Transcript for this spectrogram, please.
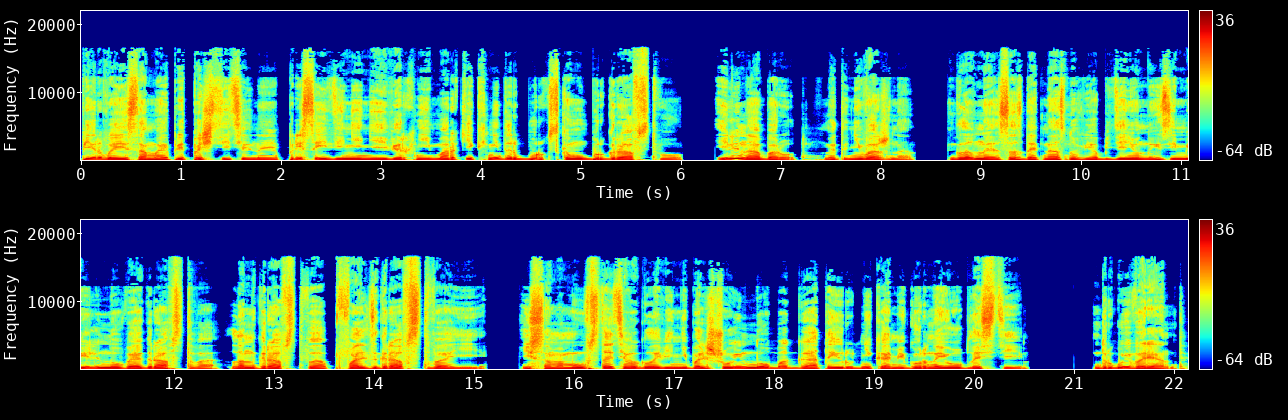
Первая и самая предпочтительная – присоединение Верхней Марки к Нидербургскому бурграфству. Или наоборот, это не важно. Главное – создать на основе объединенных земель новое графство, ландграфство, пфальцграфство и... И самому встать во главе небольшой, но богатой рудниками горной области. Другой вариант,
